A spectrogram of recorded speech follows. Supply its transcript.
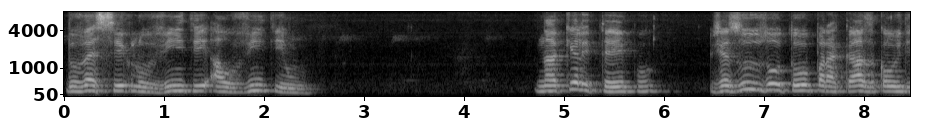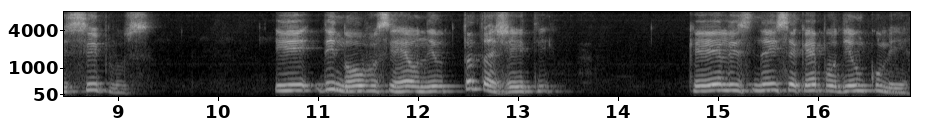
do versículo 20 ao 21. Naquele tempo, Jesus voltou para casa com os discípulos e de novo se reuniu tanta gente que eles nem sequer podiam comer.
